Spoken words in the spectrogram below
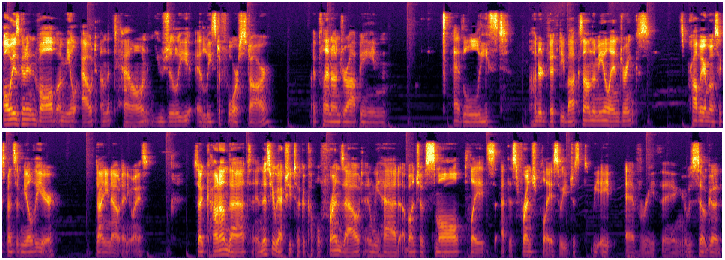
always going to involve a meal out on the town, usually at least a four star. I plan on dropping at least 150 bucks on the meal and drinks. It's probably our most expensive meal of the year, dining out, anyways. So I count on that. And this year we actually took a couple friends out, and we had a bunch of small plates at this French place. We just we ate everything. It was so good.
